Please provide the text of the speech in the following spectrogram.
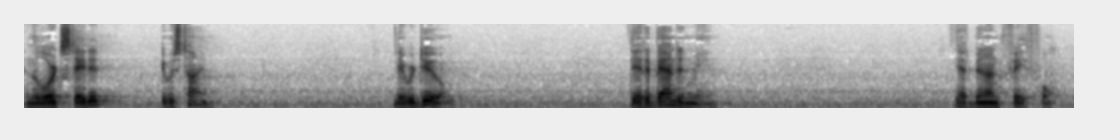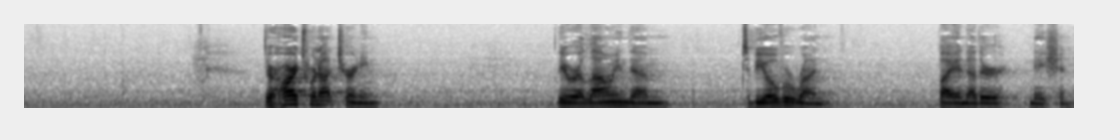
And the Lord stated it was time. They were due. They had abandoned me. They had been unfaithful. Their hearts were not turning, they were allowing them to be overrun by another nation.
